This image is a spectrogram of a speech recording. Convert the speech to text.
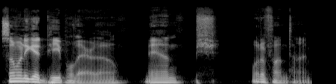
So many good people there, though. Man, psh, what a fun time.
